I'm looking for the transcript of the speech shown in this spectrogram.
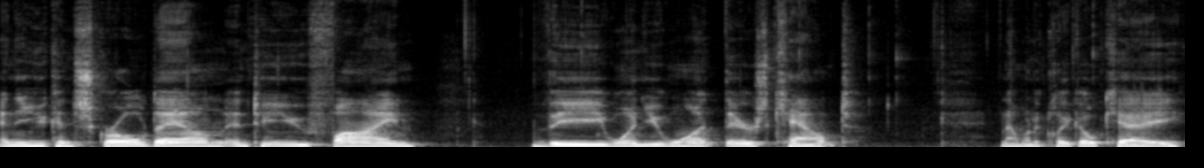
And then you can scroll down until you find the one you want. There's count and I'm going to click OK.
